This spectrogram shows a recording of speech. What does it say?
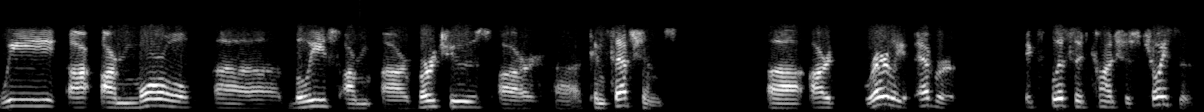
we, our, our moral uh, beliefs, our, our virtues, our uh, conceptions uh, are rarely, if ever, explicit conscious choices.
